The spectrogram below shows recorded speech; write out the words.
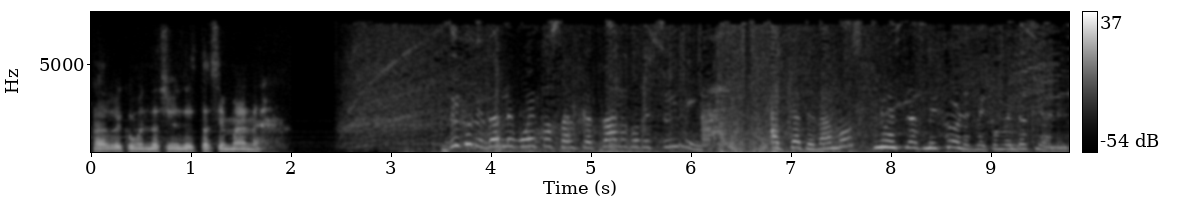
Las recomendaciones de esta semana. Deja de darle vueltas al catálogo de streaming. Acá te damos nuestras mejores recomendaciones.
